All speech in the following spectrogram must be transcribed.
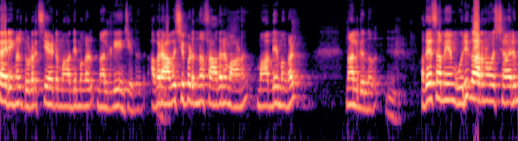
കാര്യങ്ങൾ തുടർച്ചയായിട്ട് മാധ്യമങ്ങൾ നൽകുകയും ചെയ്തത്. അവരാവശ്യപ്പെടുന്ന സാധനമാണ് മാധ്യമങ്ങൾ നൽകുന്നത്. അതേസമയം ഒരു കാരണവശാലും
